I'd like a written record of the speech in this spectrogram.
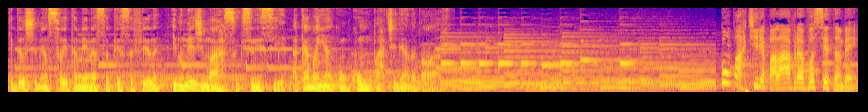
Que Deus te abençoe também nessa terça-feira e no mês de março que se inicia. Até amanhã com Compartilhando a Palavra. Compartilhe a palavra você também.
